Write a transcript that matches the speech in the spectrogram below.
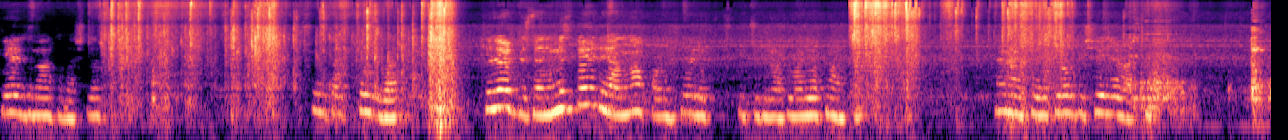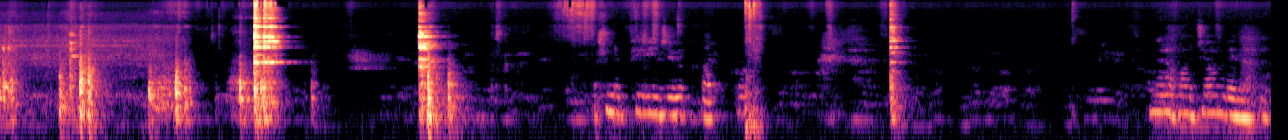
geldim arkadaşlar. Şurada tuz var. Kiler düzenimiz böyle yani ne yapalım şöyle küçük raflar yapalım. Hemen çocuklar bir şeyler atmış. Bir kattım. Koyacağım belli değil.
